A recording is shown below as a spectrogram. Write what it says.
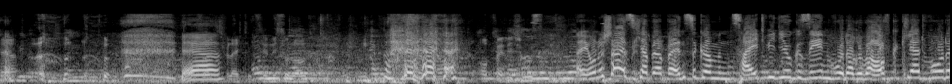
Ja. Ja. Vielleicht jetzt hier nicht so laut. Auffällig husten. Ey, ohne Scheiß, ich habe ja bei Instagram ein Zeitvideo gesehen, wo darüber aufgeklärt wurde.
